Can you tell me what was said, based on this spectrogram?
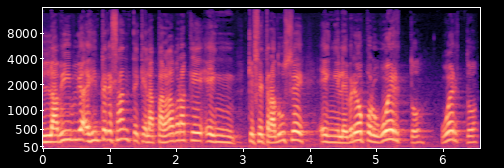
la Biblia es interesante que la palabra que, en, que se traduce en el hebreo por huerto, huerto,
